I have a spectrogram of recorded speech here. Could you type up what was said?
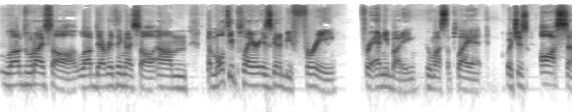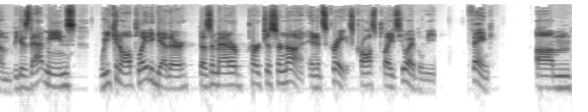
loved what I saw. Loved everything I saw. Um, the multiplayer is going to be free for anybody who wants to play it, which is awesome because that means we can all play together. Doesn't matter purchase or not, and it's great. It's cross play too, I believe. I think. Um,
